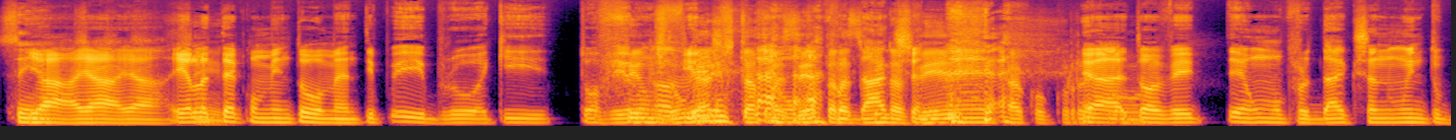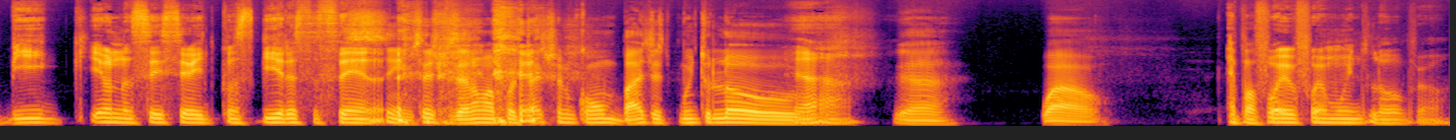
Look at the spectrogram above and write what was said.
Sim. Yeah, yeah, yeah. Ele Sim. até comentou, man, tipo, ei, bro, aqui estou a ver Filmes um filmes gajo que está a fazer pela segunda production, vez man. a concorrer Yeah, com... estou a ver tem uma production muito big. Eu não sei se eu ia conseguir essa cena. Sim, vocês fizeram uma production com um budget muito low. Yeah. Yeah. Uau. Epa, foi, foi muito low, bro.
